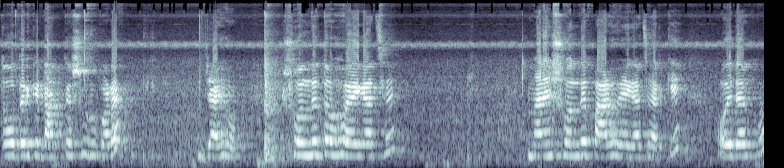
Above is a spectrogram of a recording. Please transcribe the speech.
তো ওদেরকে ডাকতে শুরু করে। যাই হোক, সন্ধে তো হয়ে গেছে। মানে সন্ধে পার হয়ে গেছে আর কি। ওই দেখো,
